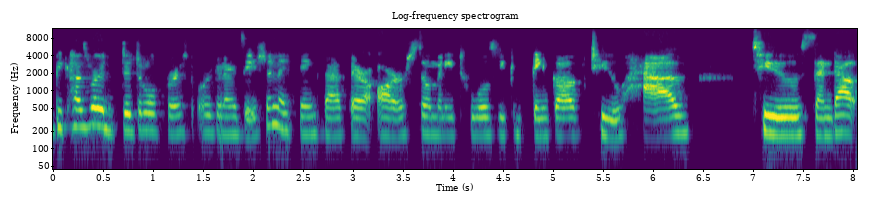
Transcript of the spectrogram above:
because we're a digital first organization, I think that there are so many tools you can think of to have to send out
